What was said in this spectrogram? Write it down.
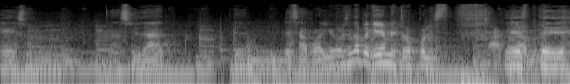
que es un- una ciudad en desarrollo, es una pequeña metrópolis. Ah. Este,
